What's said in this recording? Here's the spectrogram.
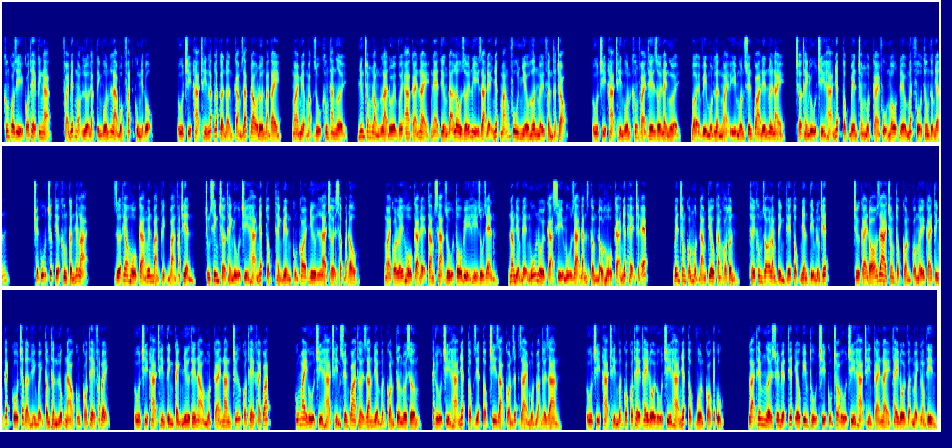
Không có gì có thể kinh ngạc, phải biết ngọn lửa đặc tính vốn là buộc phát cùng nhiệt độ. U c h ị hạ chín lắc lắc cẩn ẩn cảm giác đau đớn bàn tay, ngoài miệng mặc dù không thang người, nhưng trong lòng là đối với a cái này nghe tiếng đã lâu giới nỉ dạ đệ nhất mãng phu nhiều hơn mấy phần thận trọng. U c h ị hạ chín vốn không phải thế giới này người, bởi vì một lần ngoài ý muốn xuyên qua đến nơi này, trở thành u c h ị hạ nhất tộc bên trong một cái phụ mẫu đều mất phổ thông thượng nhẫn. Chuyện cũ trước kia không cần nhắc lại dựa theo hổ cả nguyên bản kịch bản phát triển, chúng sinh trở thành u chỉ hạ nhất tộc thành viên cũng coi như là trời sập bắt đầu. Ngoài có lấy hổ ca đệ tam xạ rủ tô bị hỉ dù rèn, năm điểm đệ ngũ nổi cả xỉ mù dạ đắn cầm đầu hổ cả nhất hệ chèn ép. Bên trong có một đám tiêu căng khó thuần, thấy không rõ lắm tình thế tộc nhân tìm đường chết. Trừ cái đó ra trong tộc còn có mấy cái tính cách cố chấp ẩn hình bệnh tâm thần lúc nào cũng có thể phát bệnh. U c hạ trình tình cảnh như thế nào một cái nan chữ có thể khái quát. Cũng may u c hạ trình xuyên qua thời gian điểm vẫn còn tương đối sớm, cách u c hạ nhất tộc diện tộc chi dạ còn rất dài một đoạn thời gian u c h ị hạ chỉnh vẫn có có thể thay đổi u c h ị hạ nhất tộc vốn có kết cục. Lại thêm người xuyên việt thiết yếu kim thủ chỉ cũng cho u c h ị hạ chỉnh cái này thay đổi vận mệnh lòng tin.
